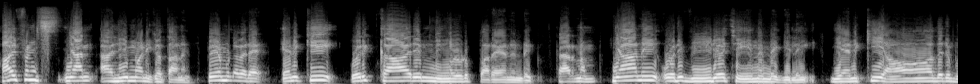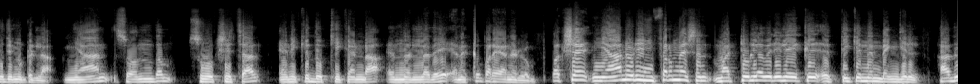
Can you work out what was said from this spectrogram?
ഹായ് ഫ്രണ്ട്സ് ഞാൻ അലി പ്രിയമുള്ളവരെ എനിക്ക് ഒരു കാര്യം നിങ്ങളോട് പറയാനുണ്ട്. കാരണം ഞാൻ ഒരു വീഡിയോ ചെയ്യുന്നുണ്ടെങ്കിൽ എനിക്ക് യാതൊരു ബുദ്ധിമുട്ടില്ല. ഞാൻ സ്വന്തം സൂക്ഷിച്ചാൽ എനിക്ക് ദുഃഖിക്കണ്ട എന്നുള്ളതേ എനിക്ക് പറയാനുള്ളൂ. പക്ഷെ ഞാനൊരു ഇൻഫർമേഷൻ മറ്റുള്ളവരിലേക്ക് എത്തിക്കുന്നുണ്ടെങ്കിൽ അത്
